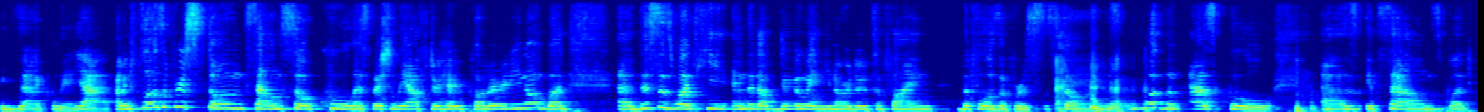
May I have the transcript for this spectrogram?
Exactly. Yeah. I mean, Philosopher's Stone sounds so cool, especially after Harry Potter, you know, but uh, this is what he ended up doing in order to find the Philosopher's Stone. it wasn't as cool as it sounds, but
